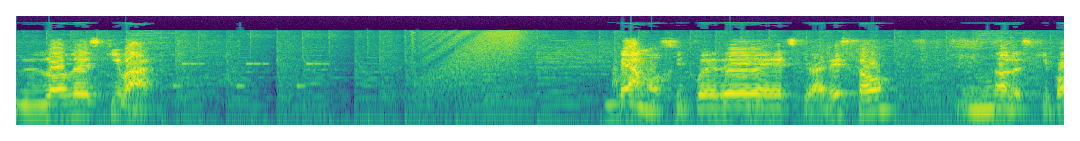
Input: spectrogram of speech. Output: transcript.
lo de esquivar. Veamos si puede esquivar esto. No lo esquivó.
